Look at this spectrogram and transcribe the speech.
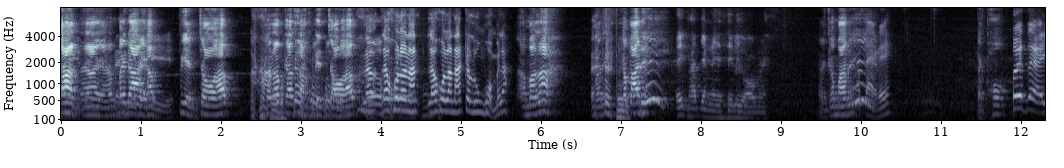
อ่าอะไรครับไม่ได้ครับ เปลี่ยนจอครับคณะกรรมการสั่งเปลี่ยนจอครับแล้วแล้วคนละนัดแล้วคนละนัดกับลุงผมไหมล่ะเอามาละมาดิกลับมาดิไอ้พัดยังไงเซริออกไงกลับมาดิแตกเลยแต่พ่อเฮ้ยแต่ไอ้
